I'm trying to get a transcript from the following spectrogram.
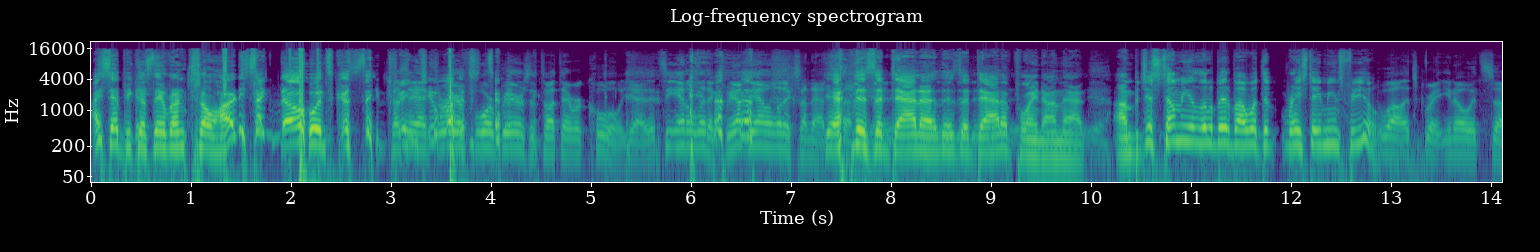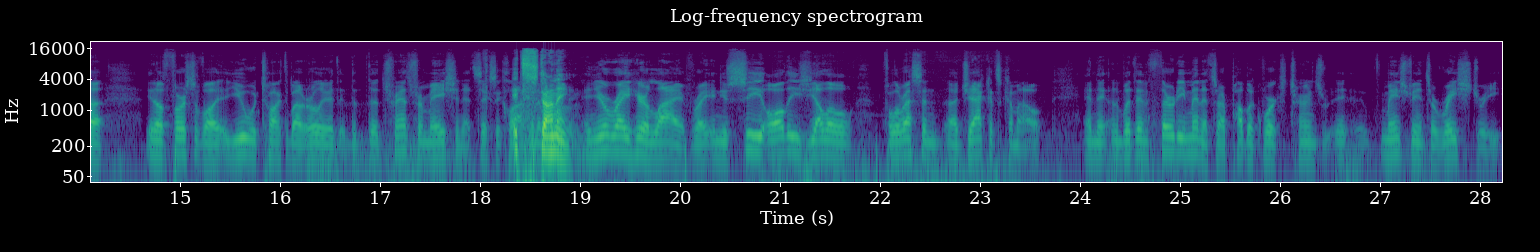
I said because they run so hard. He's like, no, it's because they Because they had three or four beers and thought they were cool. Yeah, it's the analytics. We have the analytics on that. Yeah, there's a data. There's a data point on that. Um, but just tell me a little bit about what the race day means for you. Well, it's great. You know, it's uh, you know, first of all, you were talked about earlier the, the, the transformation at six o'clock. It's stunning. morning. and you're right here live, right? And you see all these yellow fluorescent uh, jackets come out, and, they, and within 30 minutes, our public works turns uh, Main Street into Race Street,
